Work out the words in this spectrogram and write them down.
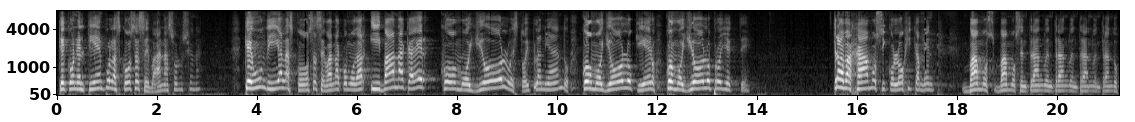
Que con el tiempo las cosas se van a solucionar. Que un día las cosas se van a acomodar y van a caer como yo lo estoy planeando, como yo lo quiero, como yo lo proyecté. Trabajamos psicológicamente. Vamos, vamos entrando, entrando, entrando, entrando,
